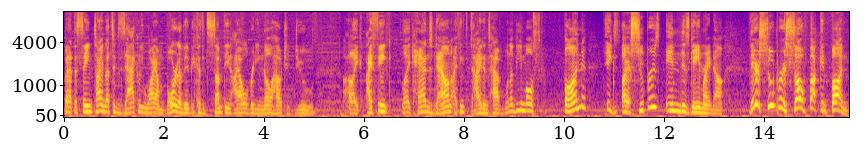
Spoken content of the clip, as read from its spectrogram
but at the same time that's exactly why i'm bored of it because it's something i already know how to do. Like i think like hands down i think the titans have one of the most fun uh, supers in this game right now. Their super is so fucking fun.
